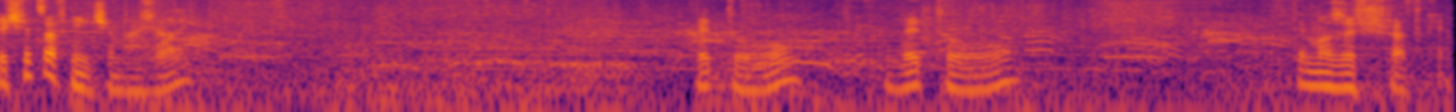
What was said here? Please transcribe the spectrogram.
Wy się cofnijcie może. Wy tu, wy tu. Ty możesz środkiem.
